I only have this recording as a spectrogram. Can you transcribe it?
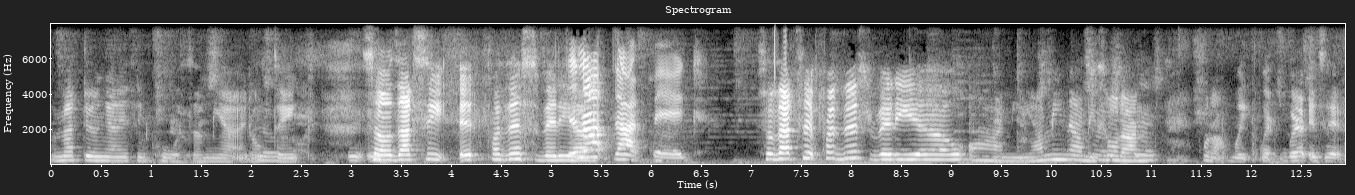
I'm not doing anything cool with them yet, I don't think. So that's the it for this video. They're not that big. So that's it for this video on Yummy Nummies. Hold on. Hold on. Wait. Where Where is it?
